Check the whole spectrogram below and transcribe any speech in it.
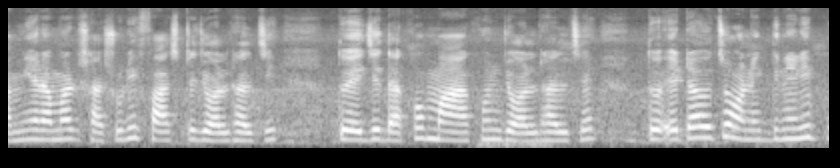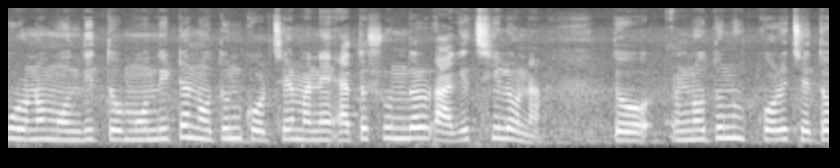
আমি আর আমার শাশুড়ি ফার্স্টে জল ঢালছি। তো এই যে দেখো, মা এখন জল ঢালছে। তো এটা হচ্ছে অনেক দিনেরই পুরনো মন্দির। তো মন্দিরটা নতুন করছে মানে এত সুন্দর আগে ছিল না। তো নতুন করেছে, তো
